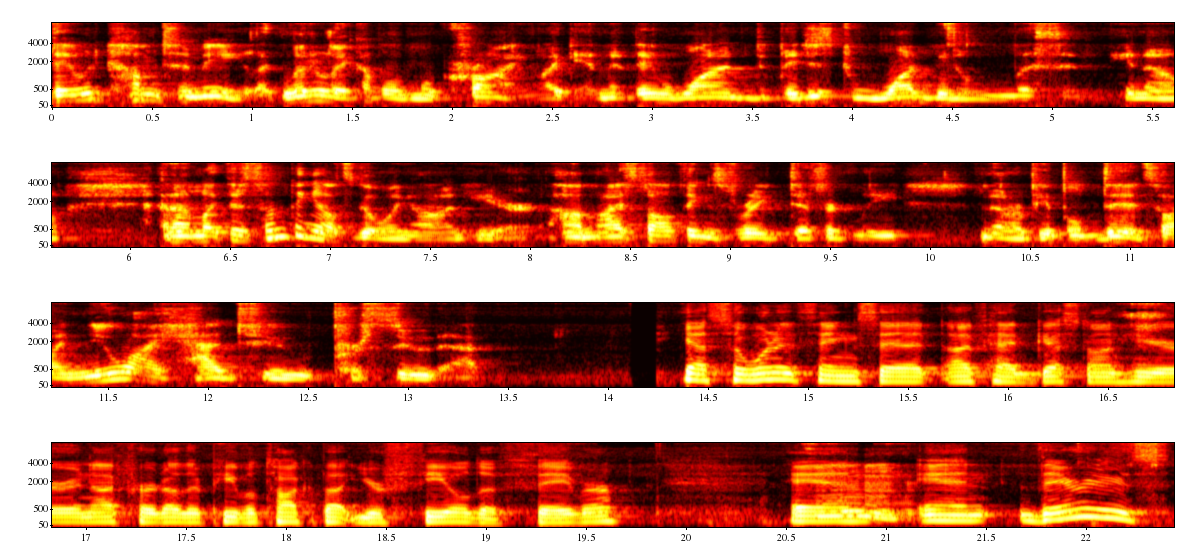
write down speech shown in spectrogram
they would come to me, like literally a couple of them were crying, like, and they wanted, they just wanted me to listen, you know? And I'm like, there's something else going on here. Um, I saw things very differently than other people did. So I knew I had to pursue that. Yeah, so one of the things that I've had guests on here, and I've heard other people talk about your field of favor and mm. and there is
